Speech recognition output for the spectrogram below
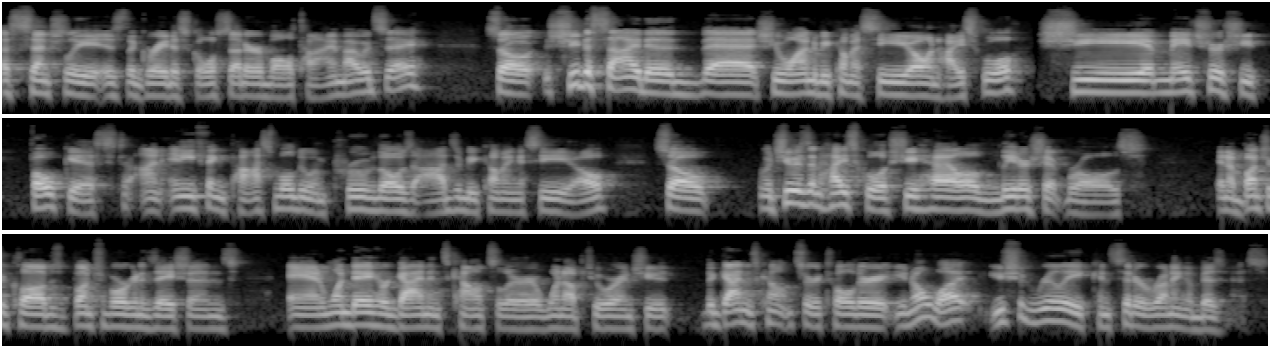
essentially is the greatest goal setter of all time, I would say. So she decided that she wanted to become a CEO in high school. She made sure she focused on anything possible to improve those odds of becoming a CEO. So when she was in high school, she held leadership roles in a bunch of clubs, bunch of organizations. And one day her guidance counselor went up to her and she the guidance counselor told her, "You know what? You should really consider running a business."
